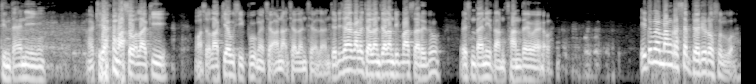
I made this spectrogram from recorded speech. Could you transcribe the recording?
Dinteni. Nah, dia masuk lagi. Masuk lagi aku sibuk ngajak anak jalan-jalan. Jadi saya kalau jalan-jalan di pasar itu wis enteni tan santai wae. Itu memang resep dari Rasulullah.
